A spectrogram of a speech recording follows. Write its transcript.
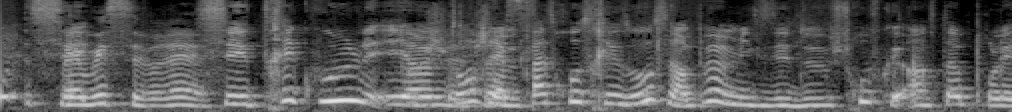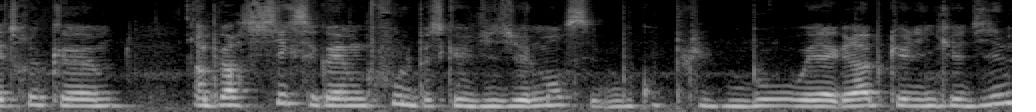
c'est oui, c'est vrai. C'est très cool et en même temps, j'aime pas trop ce réseau. C'est un peu un mix des deux. Je trouve que Insta pour les trucs euh, un peu artistiques, c'est quand même cool parce que visuellement, c'est beaucoup plus beau et agréable que LinkedIn.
